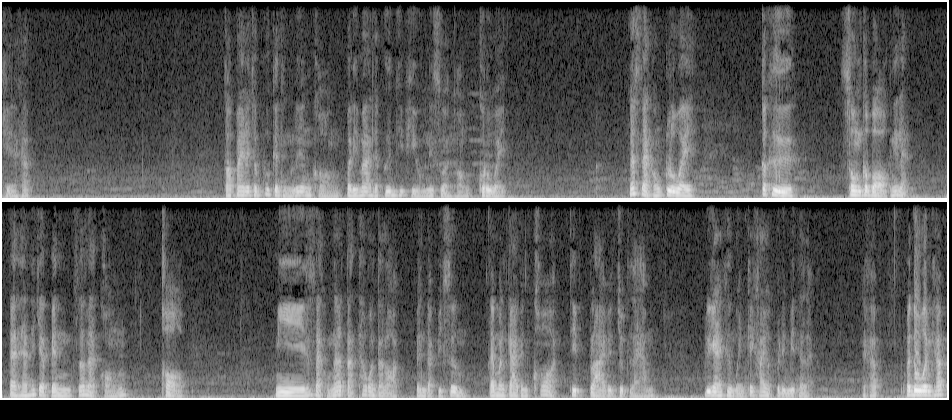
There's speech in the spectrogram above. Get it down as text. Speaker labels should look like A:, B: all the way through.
A: เคนะครับ ต่อไปเราจะพูดกันถึงเรื่องของปริมาตรและพื้นที่ผิวในส่วนของกลวย ลักษณะของกลวยก็คือทรงกระบอกนี่แหละ แต่แทนที่จะเป็นลักษณะของขอบ มีลักษณะของหน้าตัดเท่ากันตลอดเป็นแบบปิกซึมแต่มันกลายเป็นคอดที่ปลายเป็นจุดแหลมดูง่ายคือเหมือนคล้ายๆกับพีระมิดนั่นแหละนะครับ มาดูกันครับ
